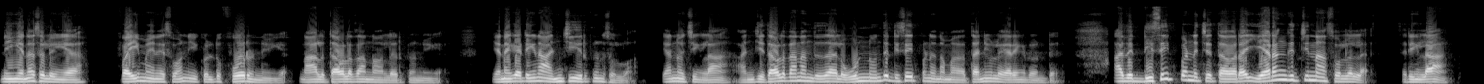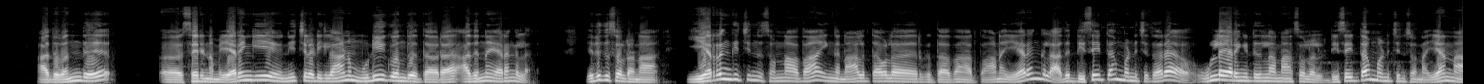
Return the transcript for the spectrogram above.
நீங்கள் என்ன சொல்லுவீங்க? Five minus one equal to ஃபோர்னுவீங்க நாலு தவளை தான் நாலு இருக்குன்னுவீங்க. என்ன கேட்டிங்கன்னா அஞ்சு இருக்குன்னு சொல்லுவோம் ஏன்னு வச்சிங்களா? அஞ்சு தவளை தானே இருந்தது அதில் ஒன்று வந்து டிசைட் பண்ணு நம்ம தண்ணி உள்ள இறங்கிடும்ன்ட்டு அது டிசைட் பண்ணுச்சே தவிர இறங்குச்சுன்னு நான் சொல்லலை. சரிங்களா? அது வந்து சரி நம்ம இறங்கி நீச்சல் அடிக்கலான்னு முடிவுக்கு வந்தது தவிர அது இன்னும் இறங்கலை. எதுக்கு சொல்கிறேன்னா இறங்குச்சின்னு சொன்னால் தான் இங்கே நாலு தவளை இருக்கிறதா தான் அர்த்தம். ஆனால் இறங்கலை அது டிசைட் தான் பண்ணிச்சு தவிர உள்ளே இறங்கிட்டுலாம் நான் சொல்லலை. டிசைட் தான் பண்ணிச்சுன்னு சொன்னேன் ஏன்னா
